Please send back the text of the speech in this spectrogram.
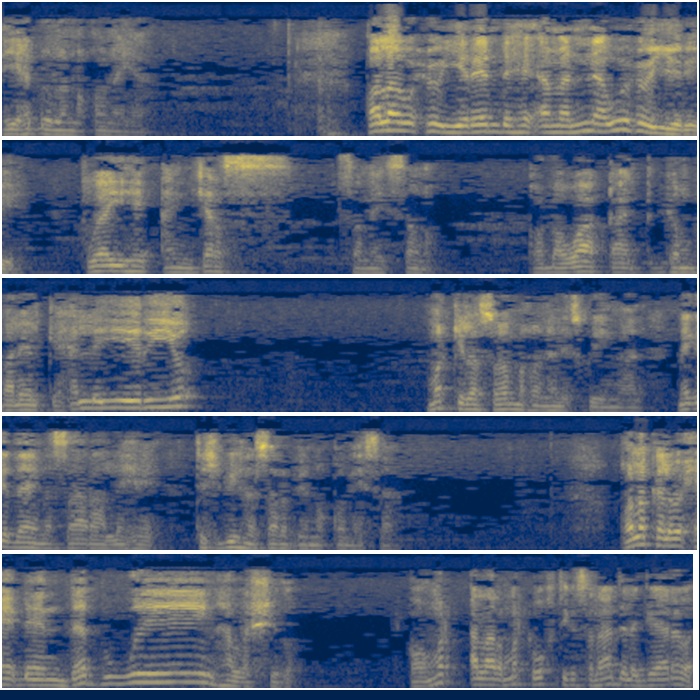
ayaa hadhow la noqonayaa qola wuxuu yireen dhehe ama nina wuxuu yidhi waayahay anjaras samaysano oo dhawaaqa gambaleelka ha la yeeriyo. Markii la soo maqlan hala isku yimaado nagadaay nasaara lehe tashbiih nasaara bay noqonaysaa. Qolo kale waxay dhaheen dab weyn ha la shido. Oo mar allaala marka waqtiga salaada la gaaraba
